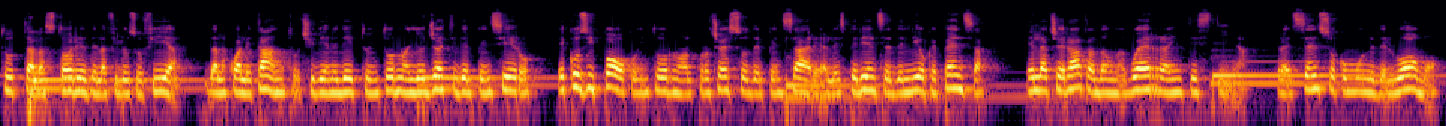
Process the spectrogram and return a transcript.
Tutta la storia della filosofia, dalla quale tanto ci viene detto intorno agli oggetti del pensiero, e così poco intorno al processo del pensare, alle esperienze dell'io che pensa, è lacerata da una guerra intestina tra il senso comune dell'uomo,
